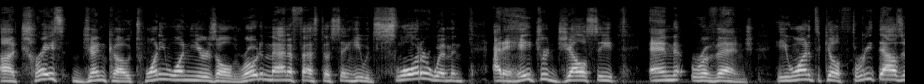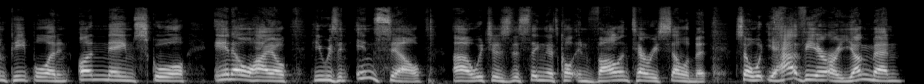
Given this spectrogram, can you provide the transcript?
Uh, Tres Genco, 21 years old, wrote a manifesto saying he would slaughter women out of hatred, jealousy, and revenge. He wanted to kill 3,000 people at an unnamed school in Ohio. He was an incel, uh, which is this thing that's called involuntary celibate. So, what you have here are young men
